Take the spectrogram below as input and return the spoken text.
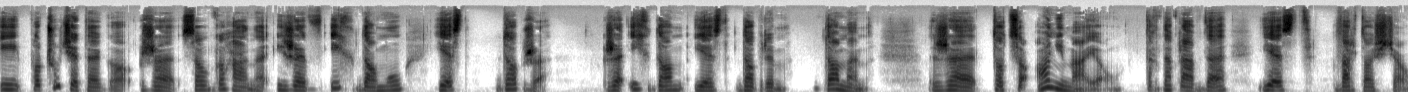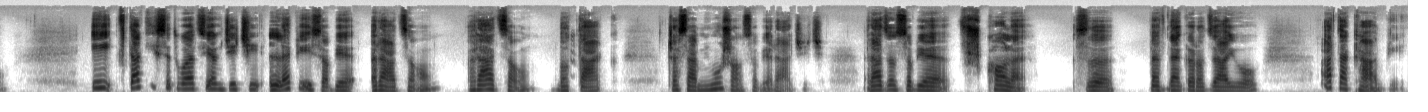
i poczucie tego, że są kochane i że w ich domu jest dobrze, że ich dom jest dobrym domem, że to, co oni mają, tak naprawdę jest wartością. I w takich sytuacjach dzieci lepiej sobie radzą, radzą, bo tak, czasami muszą sobie radzić. Radzą sobie w szkole z pewnego rodzaju atakami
